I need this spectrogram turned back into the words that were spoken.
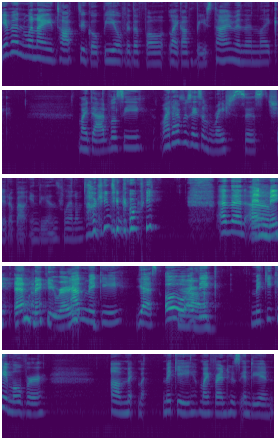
even when I talk to Gopi over the phone, like on FaceTime, and then like my dad will see, my dad will say some racist shit about Indians when I'm talking to Gopi. And then, um, and Mick and Mickey, right? and Mickey, yes. Oh, Yeah. I think Mickey came over. Um, Mi- my, Mickey, my friend who's Indian,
